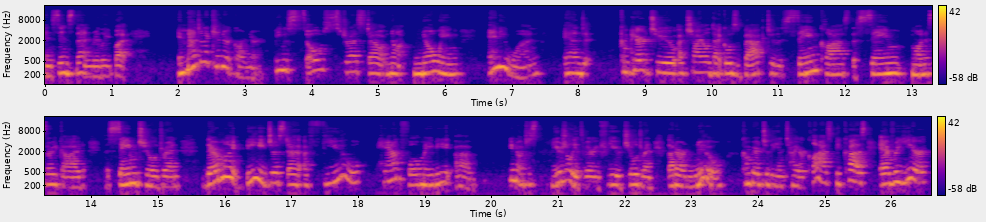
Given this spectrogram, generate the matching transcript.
and since then really, but imagine a kindergartner being so stressed out, not knowing anyone and compared to a child that goes back to the same class, the same Montessori guide, the same children, there might be just a, a few handful, maybe, uh, you know, just usually it's very few children that are new compared to the entire class because every year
